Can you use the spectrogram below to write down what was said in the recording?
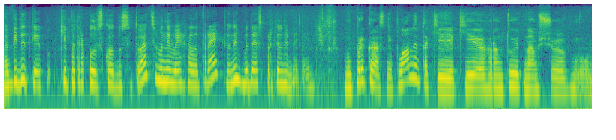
а, підлітки, які потрапили в складну ситуацію. Вони виграли проект, і у них буде спортивний майданчик. Ну, прекрасні плани такі, які гарантують нам, що ну,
